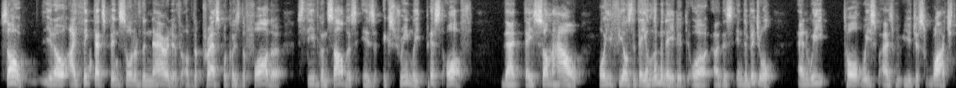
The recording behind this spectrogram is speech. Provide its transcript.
So, you know, I think that's been sort of the narrative of the press because the father, Steve Goncalves, is extremely pissed off that they somehow, or he feels that they eliminated or uh, this individual. And we told, we, as you just watched,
